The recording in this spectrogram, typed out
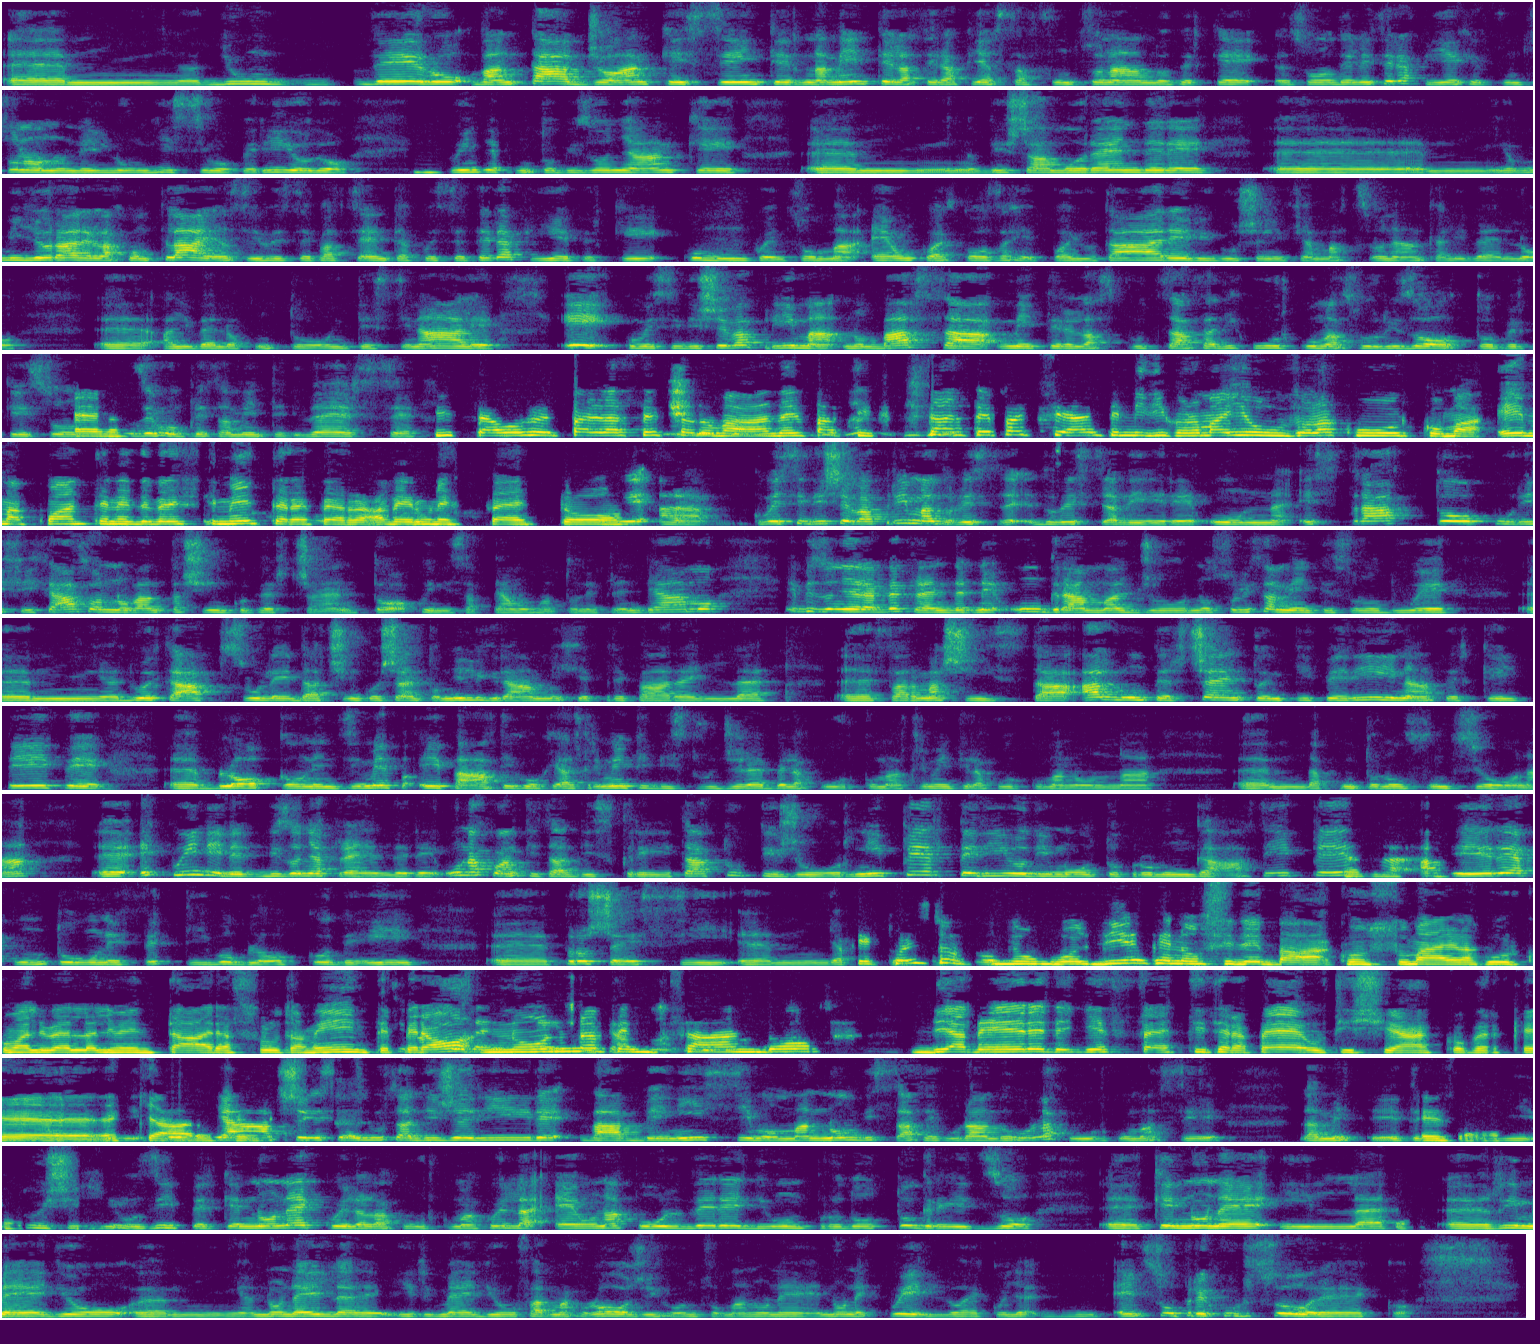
ehm, di un vero vantaggio anche se internamente la terapia sta funzionando, perché eh, sono delle terapie che funzionano nel lunghissimo periodo, quindi appunto bisogna anche ehm, diciamo rendere eh, migliorare la compliance di queste pazienti a queste terapie perché comunque insomma è un qualcosa che può aiutare, riduce l'infiammazione anche a livello eh, a livello appunto intestinale e come si diceva prima non basta mettere la spruzzata di curcuma sul risotto perché sono eh. cose completamente diverse. Ti stavo per fare la stessa domanda, infatti tante pazienti mi dicono ma io uso la curcuma e ma quante ne dovresti mettere per avere un effetto? E, allora, come si diceva prima, dovresti, dovresti, avere un estratto purificato al 95%, quindi sappiamo quanto ne prendiamo, e bisognerebbe prenderne un grammo al giorno. Solitamente sono due, ehm, due capsule da 500 mg che prepara il eh, farmacista, all'1% in piperina perché il pepe eh, blocca un enzime epatico che altrimenti distruggerebbe la curcuma, altrimenti la curcuma non, ehm, appunto non funziona eh, e quindi ne, bisogna prendere una quantità discreta tutti i giorni per periodi molto prolungati per esatto. avere appunto un effettivo blocco dei eh, processi. Ehm, e questo non vuol dire che non si debba consumare la curcuma a livello alimentare, assolutamente, sì, però non pensando di avere degli effetti terapeutici, ecco, perché è chiaro. Se piace, che... se aiuta a digerire, va benissimo, ma non vi state curando con la curcuma se la mettete esatto. sui cibi così, perché non è quella la curcuma, quella è una polvere di un prodotto grezzo eh, che non è il eh, rimedio, ehm, non è il, il, rimedio farmacologico, insomma, non è, non è quello, ecco, è il suo precursore, ecco.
